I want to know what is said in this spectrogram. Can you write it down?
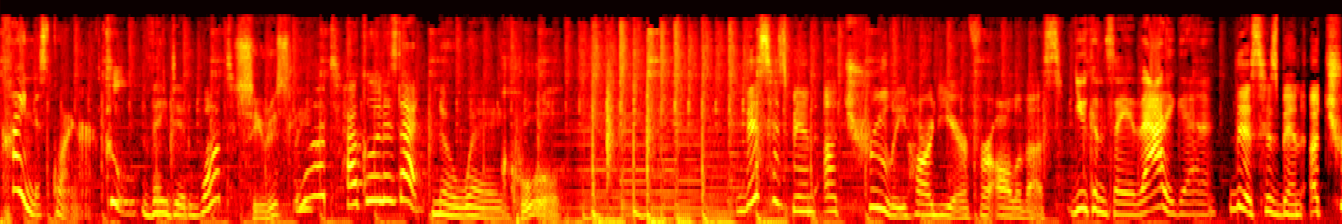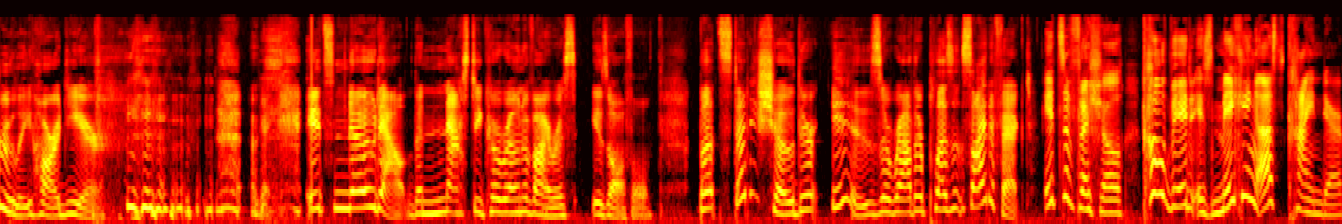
kindness corner. Cool. They did what? Seriously? What? How cool is that? No way. Cool. This has been a truly hard year for all of us. You can say that again. This has been a truly hard year. okay, it's no doubt the nasty coronavirus is awful, but studies show there is a rather pleasant side effect. It's official. COVID is making us kinder.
